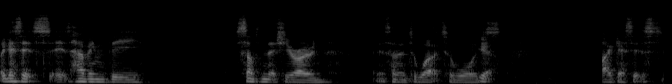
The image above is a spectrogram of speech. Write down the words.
I guess it's it's having the something that's your own and it's something to work towards. Yeah. I guess it's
